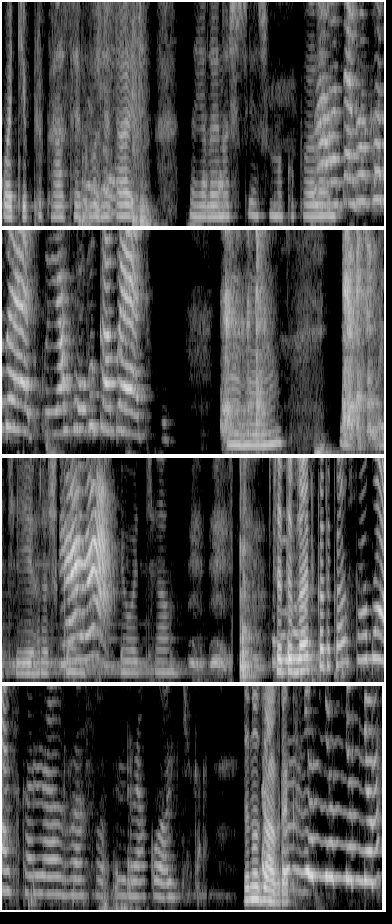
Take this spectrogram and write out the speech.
Ось ті прикраси, як виглядають на ялиночці, що ми купили. Мама, тебе капетку, я хочу капетку. Угу. І оці іграшки. І оця. Це таблетка така? Кабетка на дракончика. Динозаврик. Ням-ням-ням-ням.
